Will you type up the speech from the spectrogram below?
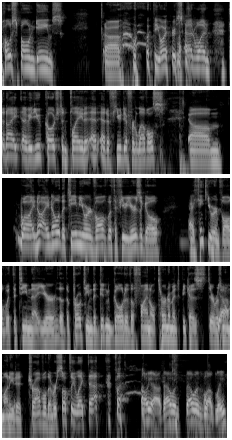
postponed games. Uh, the Oilers had one tonight. I mean, you coached and played at, at a few different levels. Um, well, I know I know the team you were involved with a few years ago. I think you were involved with the team that year, the, the pro team that didn't go to the final tournament because there was yeah. no money to travel them or something like that. But oh yeah, that was that was lovely.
